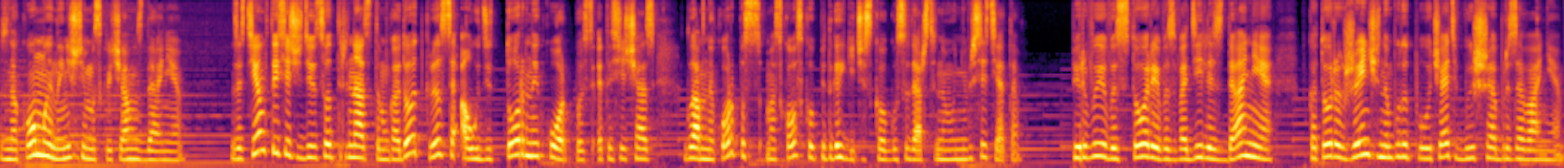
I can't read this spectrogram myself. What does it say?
знакомые нынешним москвичам здания. Затем в 1913 году открылся аудиторный корпус, это сейчас главный корпус Московского педагогического государственного университета. Впервые в истории возводили здания – в которых женщины будут получать высшее образование.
